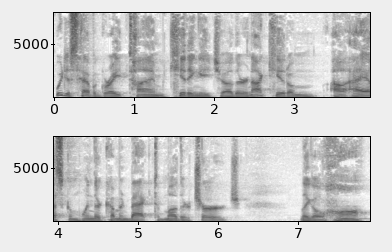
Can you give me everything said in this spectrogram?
we just have a great time kidding each other. And I kid them. I ask them when they're coming back to Mother Church. They go, huh?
